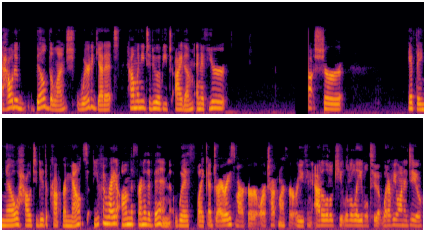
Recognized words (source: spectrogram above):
how to build the lunch, where to get it, how many to do of each item, and if you're not sure if they know how to do the proper amounts, you can write it on the front of the bin with like a dry erase marker or a chalk marker, or you can add a little cute little label to it, whatever you want to do,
